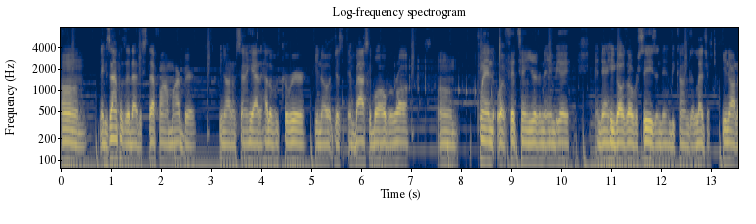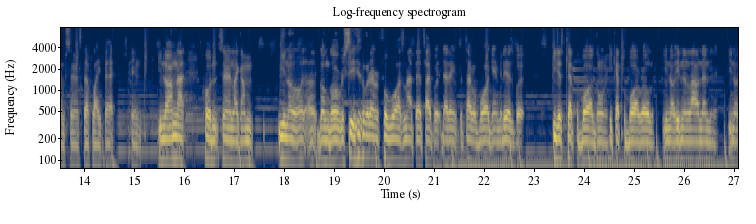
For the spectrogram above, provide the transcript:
um, examples of that is Stephon Marbury. You know what I'm saying? He had a hell of a career, you know, just in basketball overall. Um, playing what 15 years in the NBA, and then he goes overseas and then becomes a legend. You know what I'm saying? Stuff like that. And you know, I'm not quoting saying like I'm, you know, uh, gonna go overseas or whatever. Football is not that type of that ain't the type of ball game it is, but he just kept the ball going. He kept the ball rolling. You know, he didn't allow nothing to, you know,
